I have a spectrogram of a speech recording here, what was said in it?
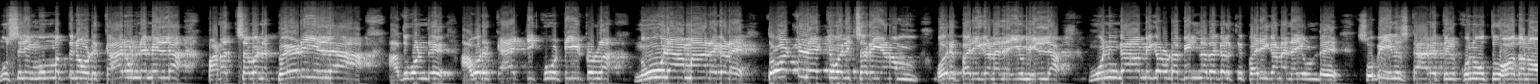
മുസ്ലിം ഉമ്മത്തിനോട് കാരുണ്യമില്ല പടച്ചവന് പേടിയില്ല. അതുകൊണ്ട് അവർ കാറ്റിക്കൂട്ടിയിട്ടുള്ള നൂലാമാലകളെ തോട്ടിലേക്ക് വലിച്ചെറിയണം. ഒരു പരിഗണനയും ഇല്ല. മുൻഗാമികളുടെ ഭിന്നതകൾക്ക് പരിഗണനയുണ്ട്. സുബി നിസ്കാരത്തിൽ കുനൂത്ത് ഓതണോ?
